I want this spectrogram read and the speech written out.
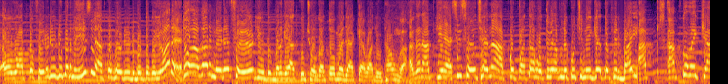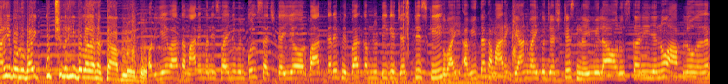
वो आपका फेवरेट यूट्यूबर नहीं इसलिए आपका फेवरेट यूट्यूबर तो कोई और है। तो अगर मेरे फेवरेट यूट्यूबर के साथ कुछ होगा तो मैं जाके आवाज़ उठाऊँगा। अगर आपकी ऐसी सोच है ना, आपको पता होते हुए आपने कुछ नहीं किया तो फिर भाई, आप, आपको मैं क्या ही बोलूँ भाई, कुछ नहीं बोला जा सकता आप लोगों को। और ये बात हमारे मनीष भाई ने बिल्कुल सच कही है, और बात करें फिर बार कम्युनिटी के जस्टिस की तो भाई, अभी तक हमारे ज्ञान भाई को जस्टिस नहीं मिला, और उसका रीजन हो, आप लोग अगर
